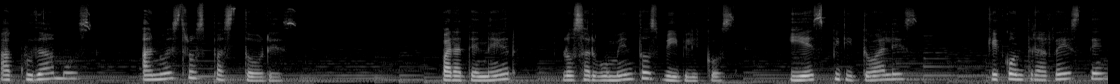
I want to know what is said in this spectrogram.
Acudamos a nuestros pastores para tener los argumentos bíblicos y espirituales que contrarresten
